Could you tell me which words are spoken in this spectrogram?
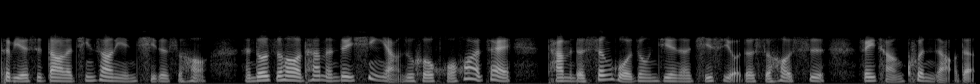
特别是到了青少年期的时候，很多时候他们对信仰如何活化在他们的生活中间呢？其实有的时候是非常困扰的，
